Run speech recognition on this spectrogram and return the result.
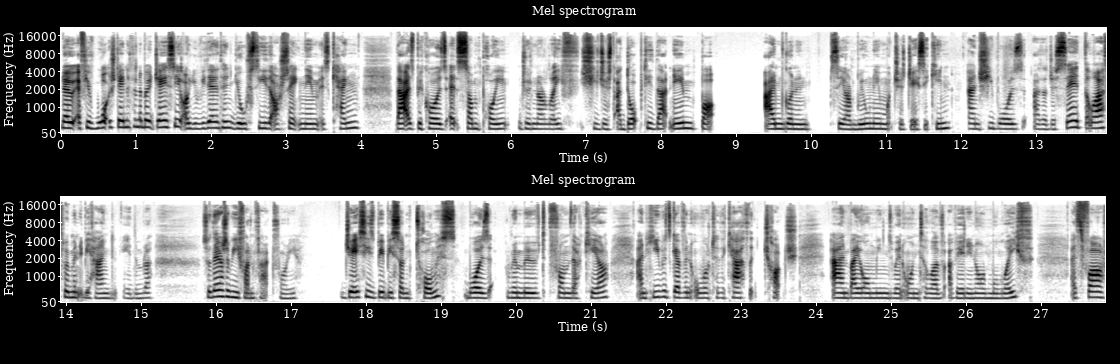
Now, if you've watched anything about Jessie or you read anything, you'll see that her second name is King. That is because at some point during her life she just adopted that name, but I'm going to say her real name, which is Jessie Keane, and she was, as I just said, the last woman to be hanged in Edinburgh. So there's a wee fun fact for you. Jessie's baby son Thomas was removed from their care and he was given over to the Catholic Church and by all means went on to live a very normal life. As far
